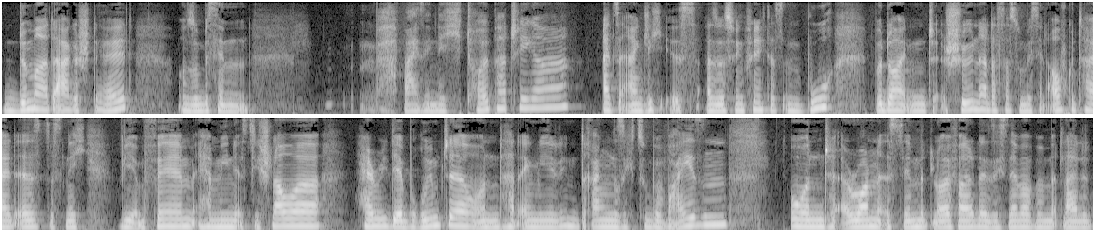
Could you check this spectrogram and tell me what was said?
dümmer dargestellt und so ein bisschen weiß ich nicht, tollpatschiger, als er eigentlich ist. Also deswegen finde ich das im Buch bedeutend schöner, dass das so ein bisschen aufgeteilt ist, dass nicht wie im Film, Hermine ist die Schlaue, Harry der Berühmte und hat irgendwie den Drang, sich zu beweisen. Und Ron ist der Mitläufer, der sich selber bemitleidet,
